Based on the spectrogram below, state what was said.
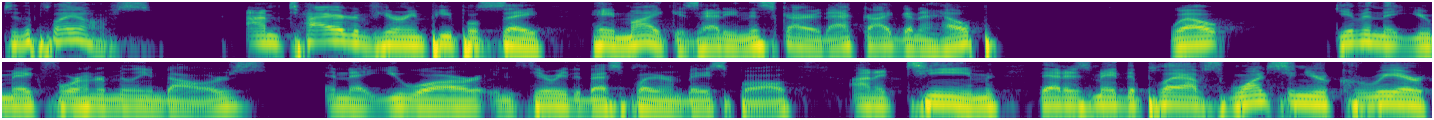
to the playoffs. I'm tired of hearing people say, Hey, Mike, is adding this guy or that guy going to help? Well, given that you make $400 million and that you are, in theory, the best player in baseball on a team that has made the playoffs once in your career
